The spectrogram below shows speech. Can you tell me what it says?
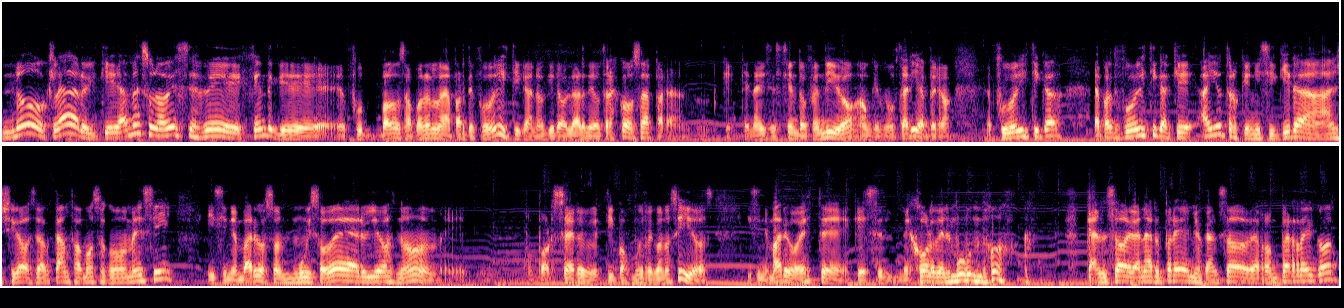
No, claro, y que además uno a veces ve gente que, vamos a ponerle la parte futbolística, no quiero hablar de otras cosas para que, nadie se sienta ofendido, aunque me gustaría, pero futbolística, la parte futbolística que hay otros que ni siquiera han llegado a ser tan famosos como Messi y sin embargo son muy soberbios, ¿no? Eh, por ser tipos muy reconocidos. Y sin embargo este, que es el mejor del mundo, cansado de ganar premios, cansado de romper récords,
